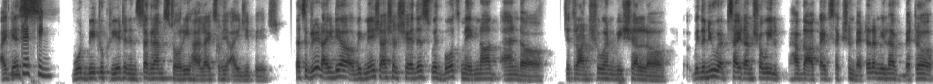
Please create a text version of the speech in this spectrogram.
I guess Interesting. would be to create an Instagram story highlights of your IG page. That's a great idea, Vignesh. I shall share this with both Meghnad and uh, Chitranshu, and we shall. Uh, with the new website, I'm sure we'll have the archive section better, and we'll have better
